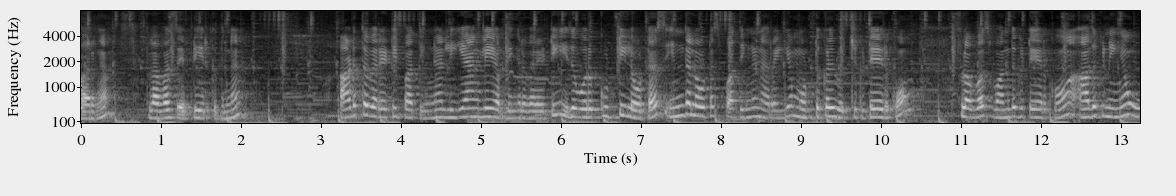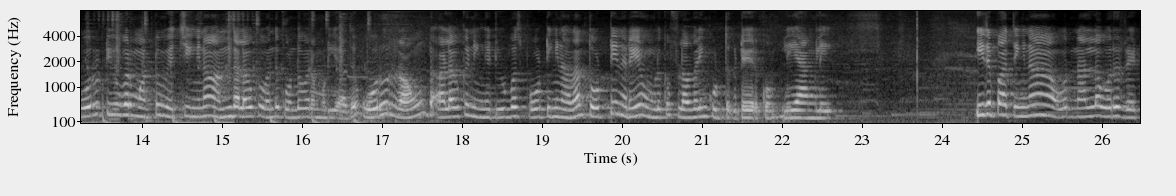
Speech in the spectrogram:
பாருங்கள் ஃப்ளவர்ஸ் எப்படி இருக்குதுன்னு. அடுத்த வெரைட்டி பார்த்திங்கன்னா லியாங்லி அப்படிங்கிற வெரைட்டி இது ஒரு குட்டி லோட்டஸ் இந்த லோட்டஸ் பார்த்திங்கன்னா நிறைய மொட்டுக்கள் வச்சுக்கிட்டே இருக்கும். ஃப்ளவர்ஸ் வந்துக்கிட்டே இருக்கும். அதுக்கு நீங்கள் ஒரு டியூபர் மட்டும் வச்சிங்கன்னா அந்த அளவுக்கு வந்து கொண்டு வர முடியாது. ஒரு ரவுண்ட் அளவுக்கு நீங்கள் டியூபர்ஸ் போட்டிங்கன்னா தான் தொட்டி நிறைய உங்களுக்கு ஃப்ளவரிங் கொடுத்துக்கிட்டே இருக்கும். லியாங்லி இது பார்த்தீங்கன்னா ஒரு நல்ல ஒரு ரெட்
